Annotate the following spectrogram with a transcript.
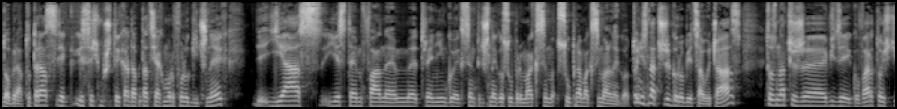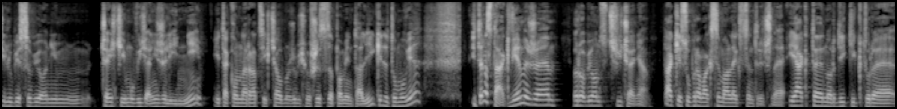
dobra, to teraz jak jesteśmy przy tych adaptacjach morfologicznych, ja jestem fanem treningu ekscentrycznego supramaksym, supramaksymalnego. To nie znaczy, że go robię cały czas, to znaczy, że widzę jego wartość i lubię sobie o nim częściej mówić aniżeli inni i taką narrację chciałbym, żebyśmy wszyscy zapamiętali, kiedy to mówię. I teraz tak, wiemy, że robiąc ćwiczenia, takie supramaksymalne, ekscentryczne, jak te nordiki, które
